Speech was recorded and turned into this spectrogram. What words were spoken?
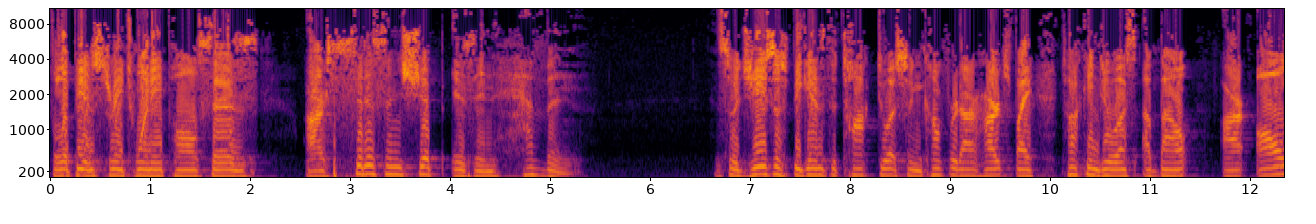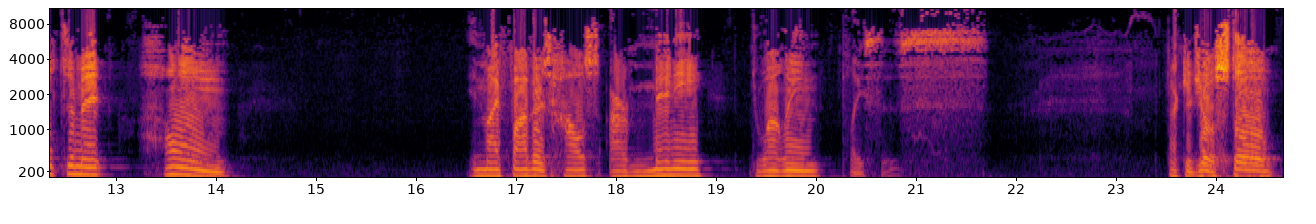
Philippians 3.20, Paul says, our citizenship is in heaven. And so Jesus begins to talk to us and comfort our hearts by talking to us about our ultimate home. In my Father's house are many dwelling places. Dr. Joe Stowell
